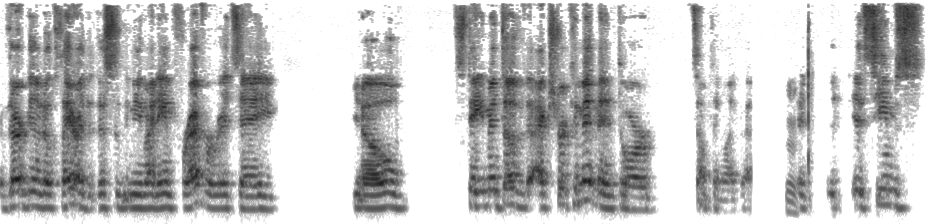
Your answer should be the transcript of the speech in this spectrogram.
if they're going to declare that this is going to be my name forever, it's a, you know, statement of extra commitment or something like that. Hmm. It, it, it, seems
